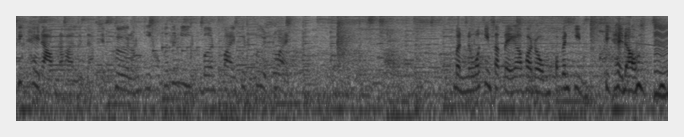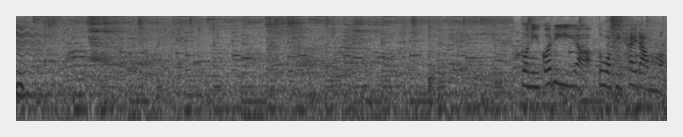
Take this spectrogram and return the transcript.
พริกไทยดำนะคะหรือแบบเพปเปอร์แล้วเมื่อกี้เขาก็จะมีเบิร์นไฟฟืดๆด้วย เหมือนนึกว่ากินสเต็กอะพอดมเพราะเป็นกลิ่นพริกไทยดำตัวนี้ก็ดีอะตัวพริกไทยดำอะ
